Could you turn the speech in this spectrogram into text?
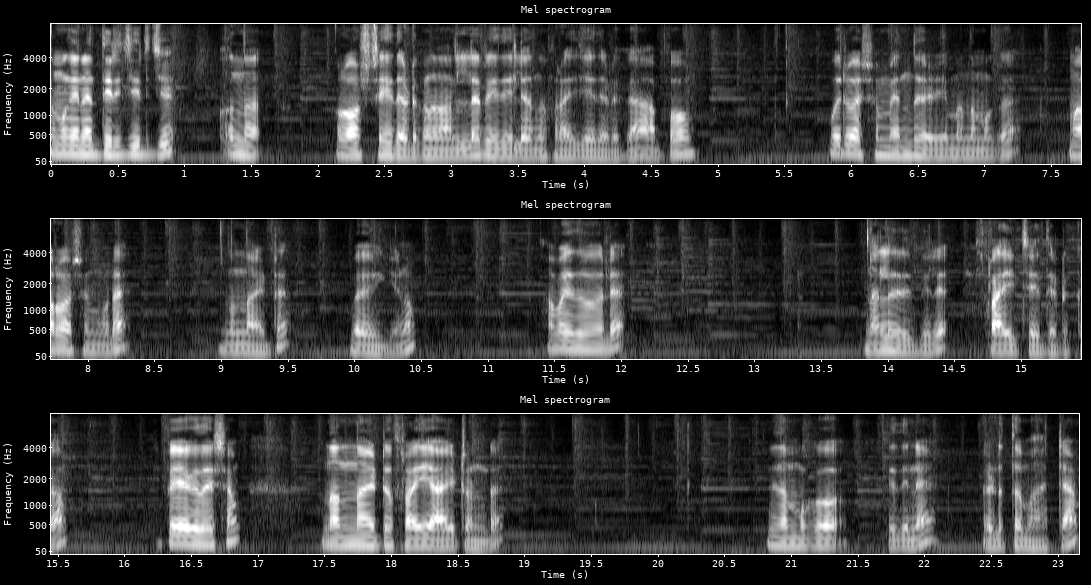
നമുക്കിതിനെ തിരിച്ചിരിച്ച് ഒന്ന് റോസ്റ്റ് ചെയ്തെടുക്കണം. നല്ല രീതിയിൽ ഒന്ന് ഫ്രൈ ചെയ്തെടുക്കുക അപ്പോൾ ഒരു വശം വെന്ത് കഴിയുമ്പോൾ നമുക്ക് മറുവശം കൂടെ നന്നായിട്ട് വേവിക്കണം. അപ്പോൾ ഇതുപോലെ നല്ല രീതിയിൽ ഫ്രൈ ചെയ്തെടുക്കാം. ഇപ്പോൾ ഏകദേശം നന്നായിട്ട് ഫ്രൈ ആയിട്ടുണ്ട്. ഇനി നമുക്ക് ഇതിനെ എടുത്ത് മാറ്റാം.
